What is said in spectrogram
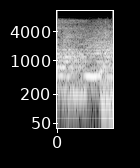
Obrigado.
